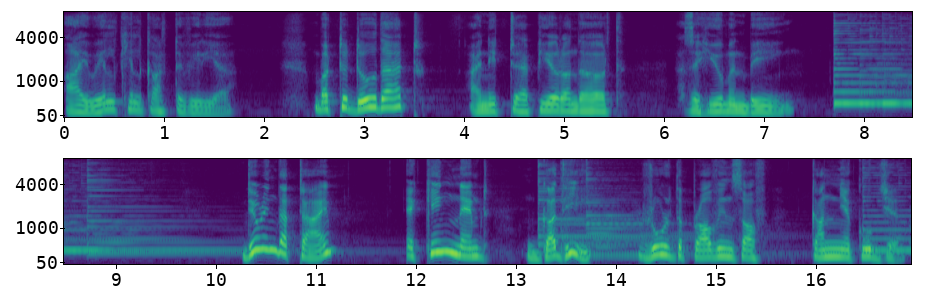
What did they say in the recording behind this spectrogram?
I will kill Kartavirya. But to do that, I need to appear on the earth as a human being. During that time, a king named Gadhi ruled the province of Kanyakubja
